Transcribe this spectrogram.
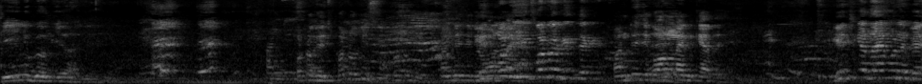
तीन गो गिरा दे फोटो खींच फोटो खींच फोटो खींच पंडित जी पंडित ऑनलाइन जी फोटो खींच देंगे पंडित जी को ऑनलाइन क्या दे खींच के दाई मोने पे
